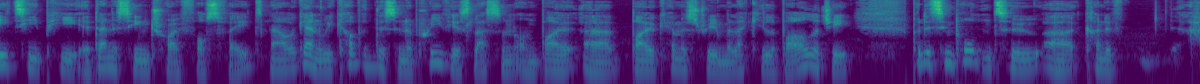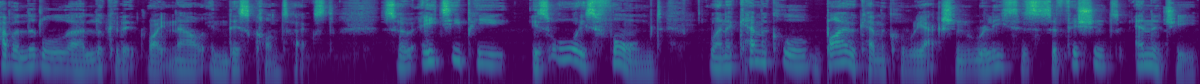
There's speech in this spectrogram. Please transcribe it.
ATP, adenosine triphosphate. Now again, we covered this in a previous lesson on bio, uh, biochemistry and molecular biology, but it's important to uh, kind of have a little uh, look at it right now in this context. So ATP is always formed when a chemical biochemical reaction releases sufficient energy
